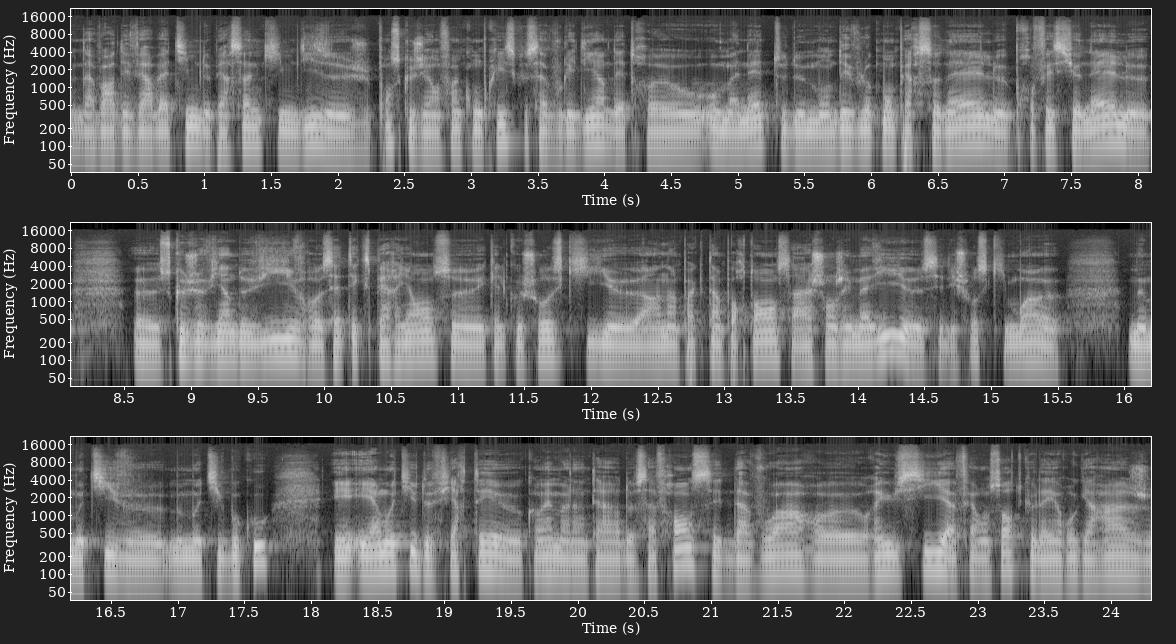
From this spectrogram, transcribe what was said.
d'avoir des verbatims de personnes qui me disent, euh, je pense que j'ai enfin compris ce que ça voulait dire d'être euh, aux, manettes de mon développement personnel, professionnel, ce que je viens de vivre, cette expérience est quelque chose qui a un impact important, ça a changé ma vie, c'est des choses qui moi me motivent, me motivent beaucoup, et, un motif de fierté quand même à l'intérieur de sa France, c'est d'avoir réussi à faire en sorte que l'aérogarage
